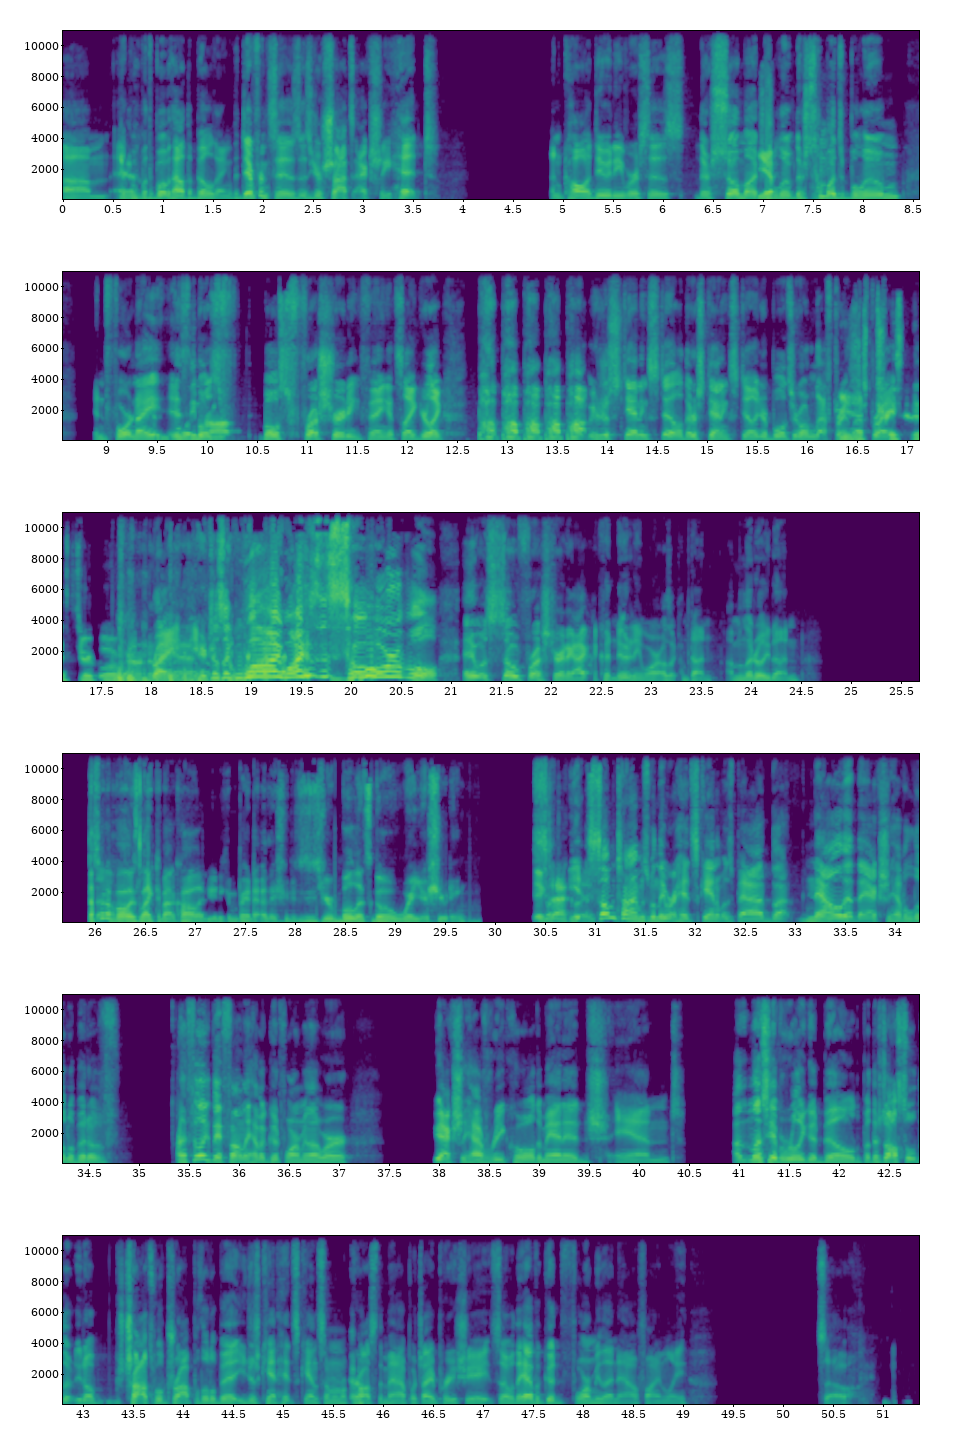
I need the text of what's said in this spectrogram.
Um, and Yeah. with but without the building, the difference is is your shots actually hit. In Call of Duty versus there's so much Yep. bloom. There's so much bloom in Fortnite is the most most frustrating thing. It's like you're like pop pop pop pop pop. You're just standing still. They're standing still. Your bullets are going left, right, You're left, just right. a circle around. them, Right. yeah. You're just like, why? Why is this so horrible? And it was so frustrating. I, I couldn't do it anymore. I was like, I'm done. I'm literally done. That's what I've always liked about Call of Duty compared to other shooters is your bullets go where you're shooting. So- Exactly. yeah, sometimes when they were hit scan, it was bad, but now that they actually have a little bit of, I feel like they finally have a good formula where you actually have recoil to manage, and unless you have a really good build, but there's also the you know shots will drop a little bit. You just can't hit scan someone across the map, which I appreciate. So they have a good formula now, finally. So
